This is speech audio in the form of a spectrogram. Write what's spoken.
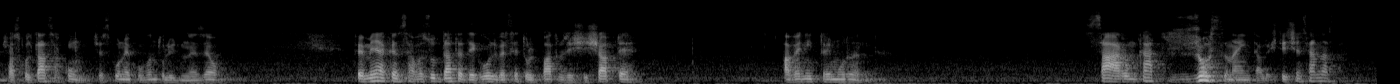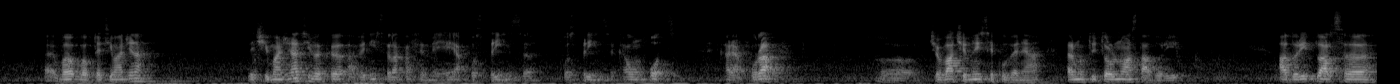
Și ascultați acum ce spune cuvântul lui Dumnezeu. Femeia când s-a văzut dată de gol, versetul 47, a venit tremurând. S-a aruncat jos înaintea lui. Știți ce înseamnă asta? Vă, vă puteți imagina? Deci imaginați-vă că a venit la ca femeie, a fost prinsă, a fost prinsă ca un hoț care a furat uh, ceva ce nu-i se cuvenea, dar Mântuitorul nu asta a dorit. A dorit doar să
